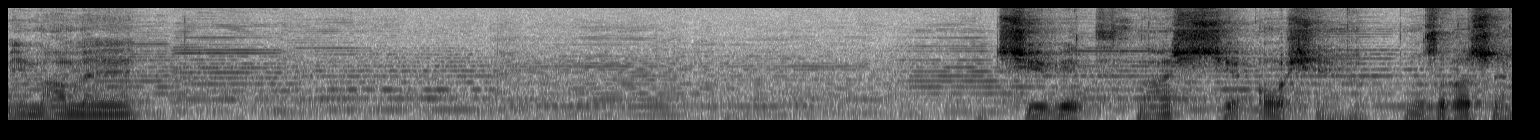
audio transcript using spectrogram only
My mamy... 19, 8. No zobaczymy.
